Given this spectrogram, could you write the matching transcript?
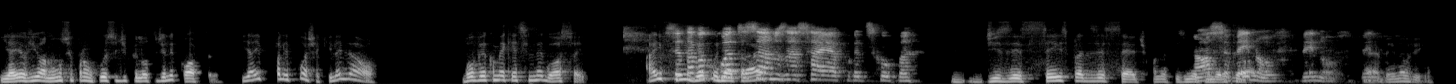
E aí eu vi o um anúncio para um curso de piloto de helicóptero. E aí falei, poxa, que legal. Vou ver como é que é esse negócio aí. aí Você estava com quantos atrás, anos nessa época, desculpa? 16 para 17, quando eu fiz meu Nossa, bem novo, bem novo. Bem é, novo. bem novinho.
